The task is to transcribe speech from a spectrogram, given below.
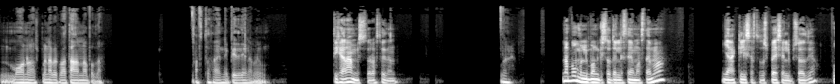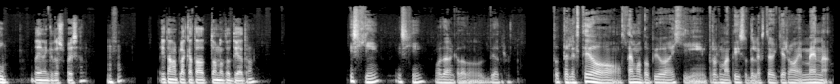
μόνο ας πούμε, να περπατάω ανάποδα. Αυτό θα είναι η επιδύναμη μου. Τι χαράμιση τώρα, αυτό ήταν. Ωραία. Να πούμε λοιπόν και στο τελευταίο μας θέμα, για να κλείσει αυτό το special επεισόδιο, που δεν είναι και τόσο special. Μμμ. Ήταν απλά κατά των οδοντίατρων. Ισχύει, ισχύει, όταν κατά τον οδοντίατρο. Το τελευταίο θέμα το οποίο έχει προβληματίσει τον τελευταίο καιρό εμένα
